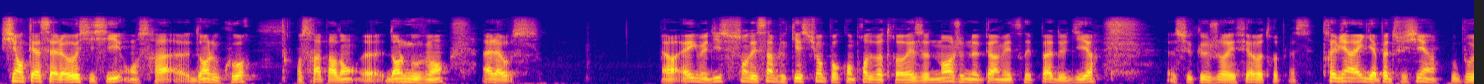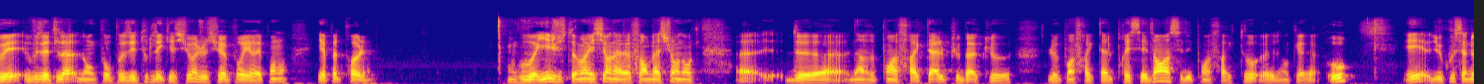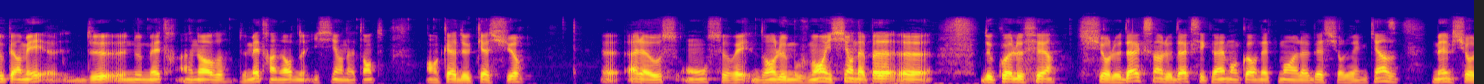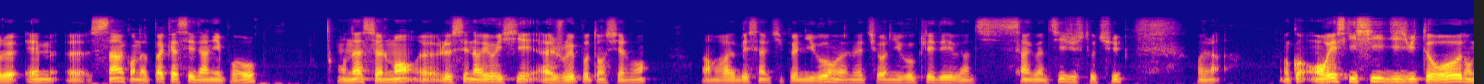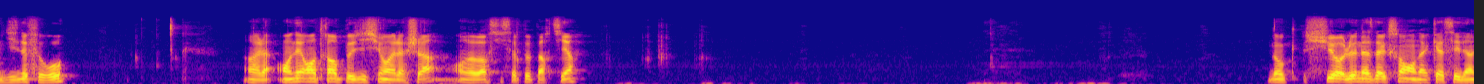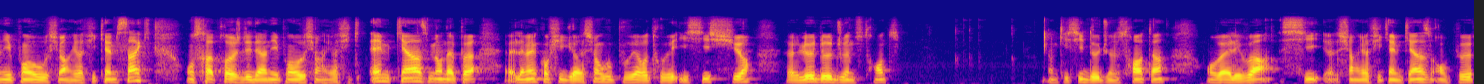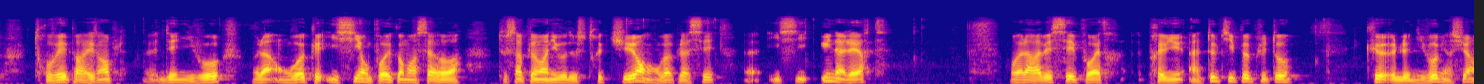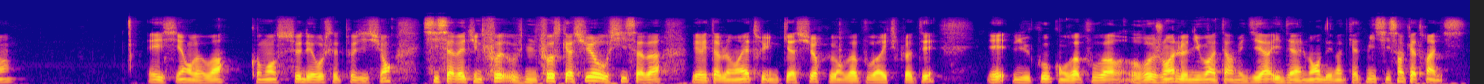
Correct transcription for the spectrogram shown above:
Si on casse à la hausse ici, on sera euh, dans le cours, on sera pardon euh, dans le mouvement à la hausse. Alors Egg me dit ce sont des simples questions pour comprendre votre raisonnement, je ne me permettrai pas de dire ce que j'aurais fait à votre place. Très bien Egg, il n'y a pas de souci, hein. vous pouvez, vous êtes là donc pour poser toutes les questions et je suis là pour y répondre, il n'y a pas de problème. Donc vous voyez justement ici on a la formation donc euh, d'un point fractal plus bas que le, point fractal précédent, c'est des points fractaux euh, donc euh, hauts et du coup ça nous permet de nous mettre un ordre, de mettre un ordre ici en attente en cas de cassure à la hausse, on serait dans le mouvement. Ici on n'a pas de quoi le faire sur le DAX. Hein. Le DAX est quand même encore nettement à la baisse sur le M15, même sur le M5 on n'a pas cassé les derniers points hauts on a seulement euh, le scénario ici à jouer potentiellement. on va baisser un petit peu le niveau, on va le mettre sur le niveau clé des 25-26 juste au-dessus. Voilà. Donc on risque ici 18 euros, donc 19 euros. Voilà, on est rentré en position à l'achat. On va voir si ça peut partir. Donc sur le Nasdaq 100, on a cassé les derniers points hauts sur un graphique M5. On se rapproche des derniers points hauts sur un graphique M15, mais on n'a pas euh, la même configuration que vous pouvez retrouver ici sur euh, le Dow Jones 30. Donc ici Dow Jones 30, hein. on va aller voir si euh, sur un graphique M15 on peut trouver par exemple des niveaux. Voilà, on voit que ici on pourrait commencer à avoir tout simplement un niveau de structure. Donc on va placer ici une alerte. On va la rabaisser pour être prévenu un tout petit peu plus tôt que le niveau, bien sûr. Hein. Et ici, on va voir comment se déroule cette position. Si ça va être une, une fausse cassure ou si ça va véritablement être une cassure que l'on va pouvoir exploiter et du coup qu'on va pouvoir rejoindre le niveau intermédiaire idéalement des 24 690.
